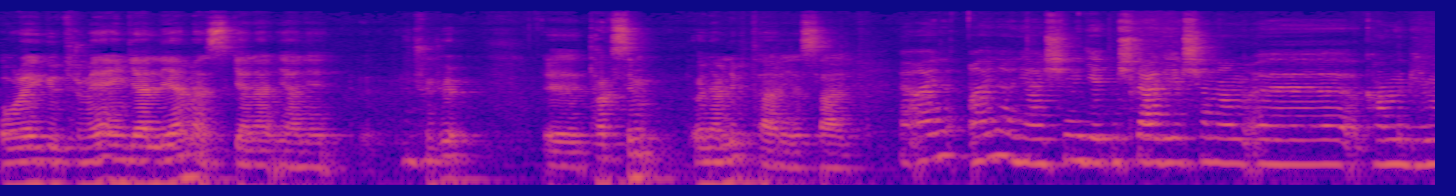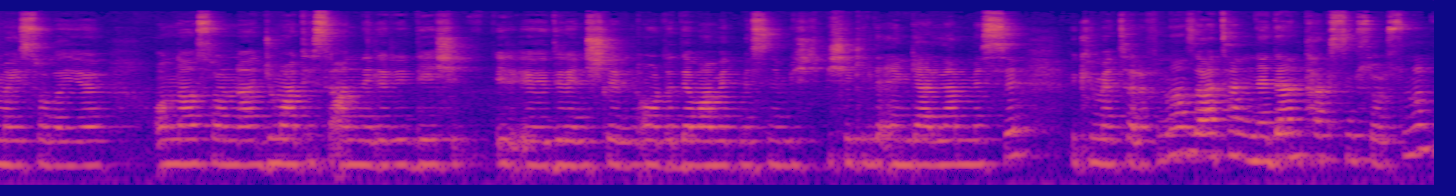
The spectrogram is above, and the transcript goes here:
oraya götürmeye engelleyemez genel yani çünkü e, Taksim önemli bir tarihe sahip. Aynen, aynen yani şimdi 70'lerde yaşanan e, kanlı 1 Mayıs olayı, ondan sonra cumartesi anneleri değişik direnişlerin orada devam etmesinin bir, şekilde engellenmesi hükümet tarafından zaten neden Taksim sorusunun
